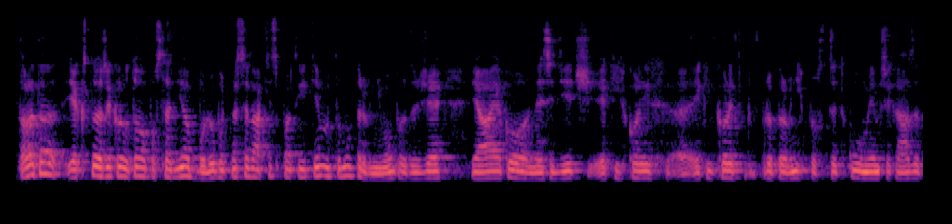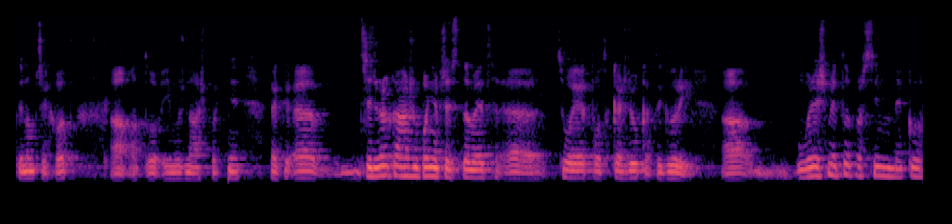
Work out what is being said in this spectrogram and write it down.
Tohle, to, jak jsi to řekl u toho posledního bodu, pojďme se vrátit zpátky k těm, tomu prvnímu, protože já jako neřidič jakýchkoliv, jakýchkoliv prvních prostředků umím přecházet jenom přechod a, a to i možná špatně, tak eh, si nedokážu úplně představit, eh, co je pod každou kategorii. A uvedeš mi to prosím jako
